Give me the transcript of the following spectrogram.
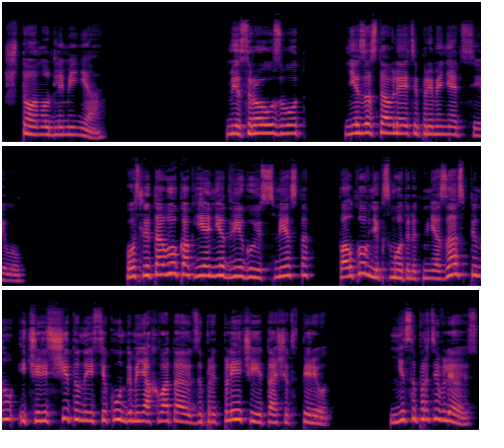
что оно для меня. «Мисс Роузвуд, не заставляйте применять силу». После того, как я не двигаюсь с места, полковник смотрит мне за спину и через считанные секунды меня хватают за предплечье и тащат вперед. Не сопротивляюсь.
